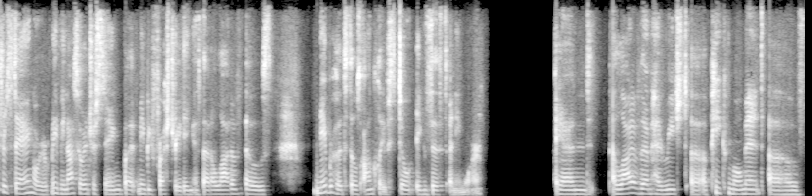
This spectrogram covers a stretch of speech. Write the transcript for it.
interesting, or maybe not so interesting, but maybe frustrating, is that a lot of those neighborhoods, those enclaves, don't exist anymore. And a lot of them had reached a, peak moment of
